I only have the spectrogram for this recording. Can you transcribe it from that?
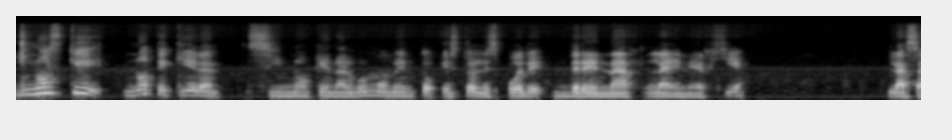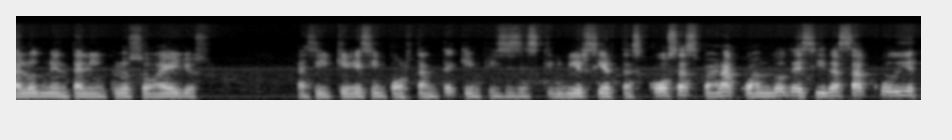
Y no es que no te quieran, sino que en algún momento esto les puede drenar la energía, la salud mental incluso a ellos. Así que es importante que empieces a escribir ciertas cosas para cuando decidas acudir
